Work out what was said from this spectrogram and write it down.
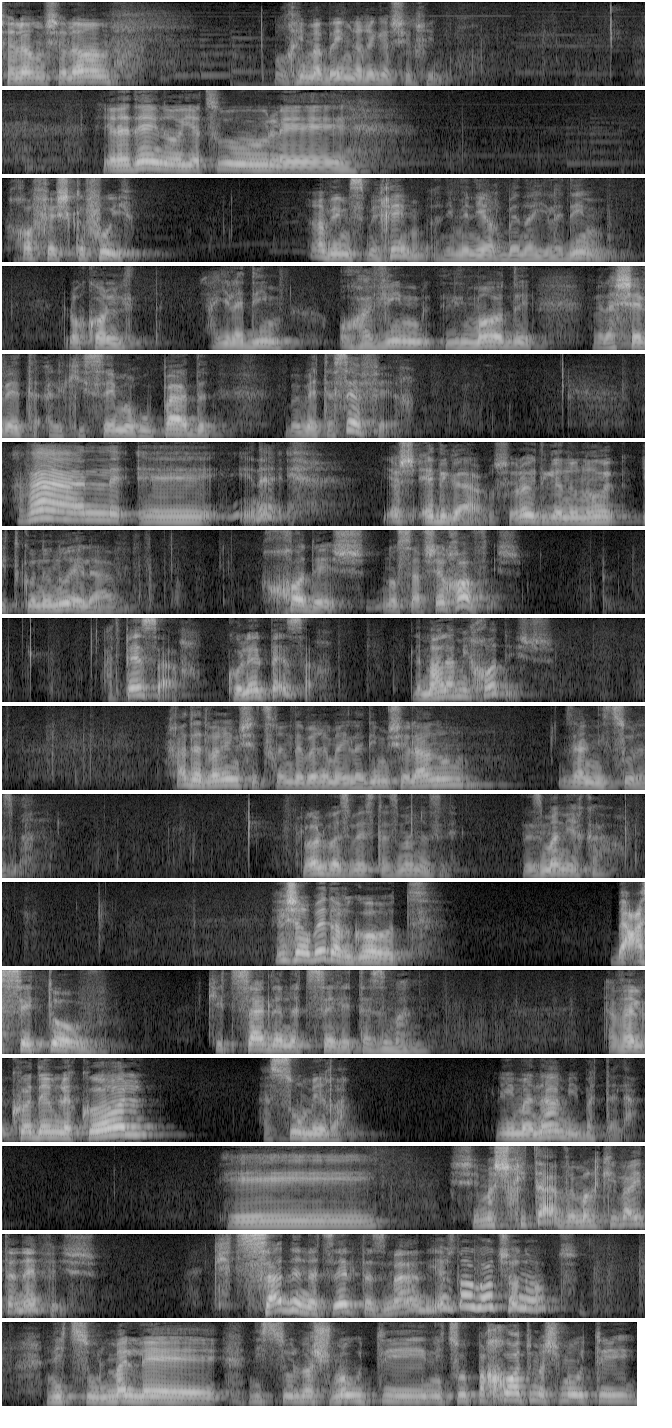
שלום, שלום. ברוכים הבאים לרגע של חינוך. ילדינו יצאו לחופש כפוי. רבים שמחים, אני מניח בין הילדים. לא כל הילדים אוהבים ללמוד ולשבת על כיסא מרופד בבית הספר. אבל אה, הנה, יש אתגר שלא התגוננו, התכוננו אליו חודש נוסף של חופש. עד פסח, כולל פסח, למעלה מחודש. אחד הדברים שצריכים לדבר עם הילדים שלנו זה על ניצול הזמן. לא לבזבז את הזמן הזה, זה זמן יקר. יש הרבה דרגות בעשה טוב, כיצד לנצל את הזמן. אבל קודם לכל, אסור מרע, להימנע מבטלה. אה, שמשחיתה ומרכיבה את הנפש. כיצד לנצל את הזמן? יש דרגות שונות. ניצול מלא, ניצול משמעותי, ניצול פחות משמעותי,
